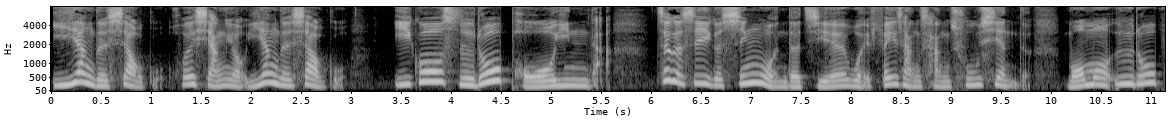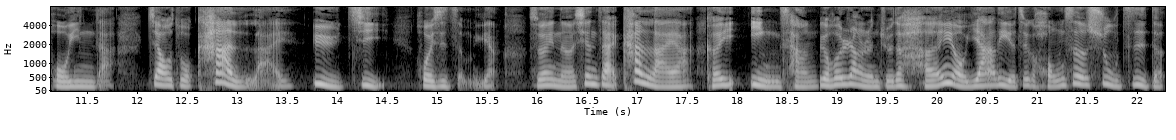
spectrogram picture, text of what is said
一样的效果，会享有一样的效果。 이것으로보인다，这个是一个新闻的结尾，非常常出现的。뭐뭐으로보인다，叫做看来、预计会是怎么样。所以呢，现在看来啊，可以隐藏一个会让人觉得很有压力的这个红色数字的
